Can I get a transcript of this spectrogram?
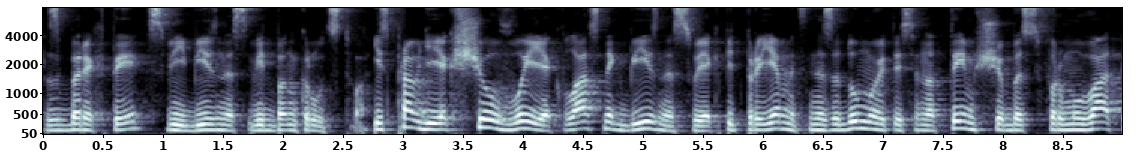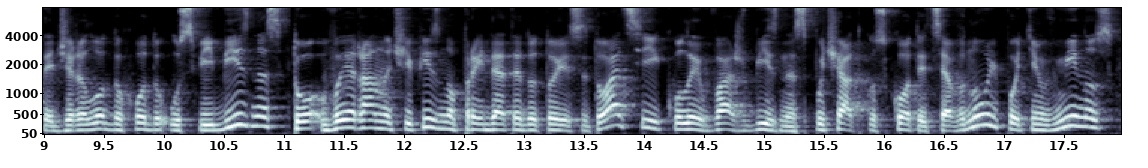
зберегти свій бізнес від банкрутства. І справді, якщо ви, як власник бізнесу, як підприємець, не задумуєтеся над тим, щоб сформувати джерело доходу у свій бізнес, то ви рано чи пізно прийдете до тої ситуації, коли ваш бізнес спочатку скотиться в нуль, потім в мінус,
